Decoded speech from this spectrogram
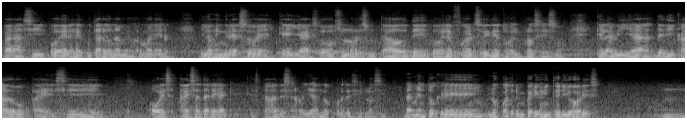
para así poder ejecutar de una mejor manera. Y los ingresos es que ya esos son los resultados de todo el esfuerzo y de todo el proceso que le habías dedicado a ese o a esa tarea que estabas desarrollando, por decirlo así. También toqué los cuatro imperios interiores. Mm,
